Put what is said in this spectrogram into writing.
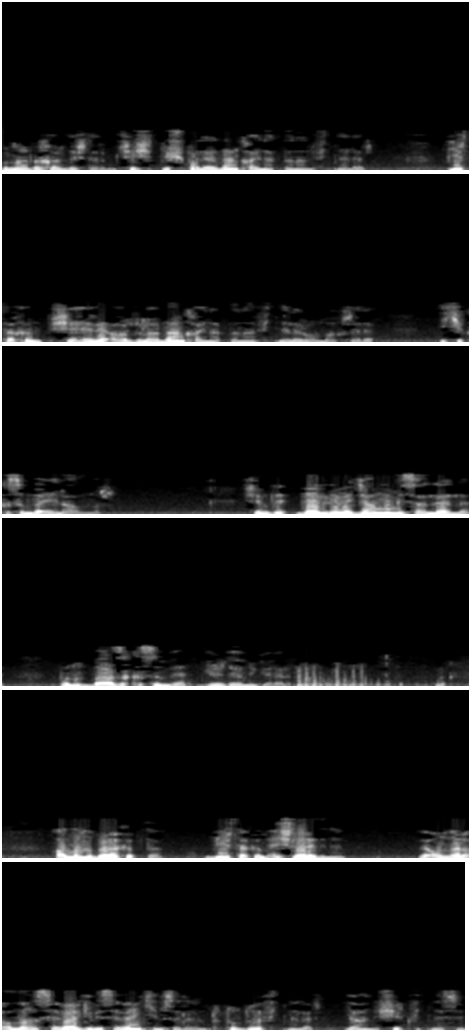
Bunlar da kardeşlerim çeşitli şüphelerden kaynaklanan fitneler, bir takım şehevi arzulardan kaynaklanan fitneler olmak üzere iki kısımda ele alınır. Şimdi belli ve canlı misallerle bunun bazı kısım ve cüzlerini görelim. Allah'ı bırakıp da bir takım eşler edinen ve onları Allah'ı sever gibi seven kimselerin tutulduğu fitneler yani şirk fitnesi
